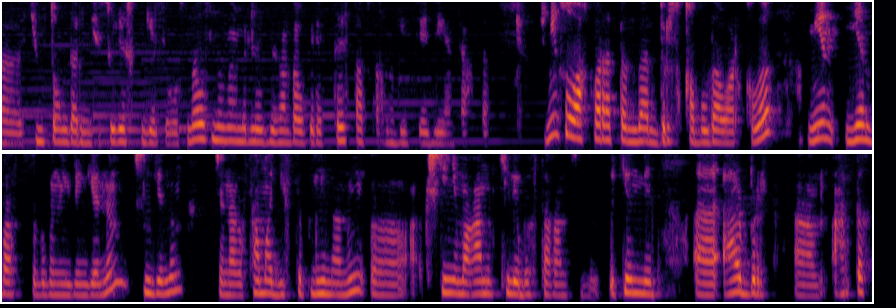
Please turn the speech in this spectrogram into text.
ыыы симптомдар немесе сөйлескің келсе осындай осындай нөмірлерге звондау керек тест тапсырғың келсе деген сияқты. Және сол ақпараттардың бәрін дұрыс қабылдау арқылы мен ең бастысы бүгін үйренгенім түсінгенім жаңағы самодисциплинаның ыыы кішкене маған келе бастағанын түсіндім. Өйткені мен ыыы әрбір ыыы артық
